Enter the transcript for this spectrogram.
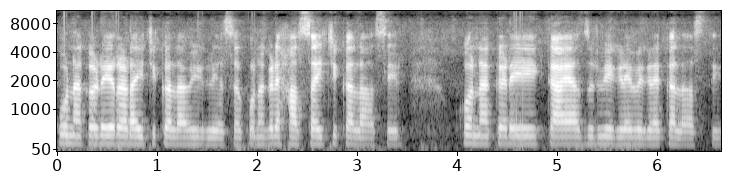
कोणाकडे रडायची कला वेगळी असेल कोणाकडे हसायची कला असेल कोणाकडे काय अजून वेगळ्या वेगळ्या कला असतील?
